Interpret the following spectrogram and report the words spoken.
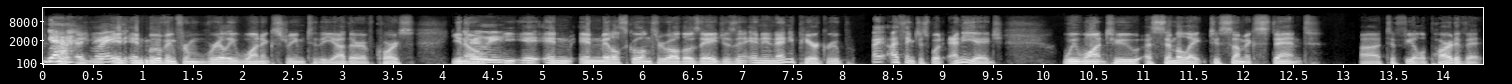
Yeah, in, right. in, in moving from really one extreme to the other. Of course, you know, Truly. in in middle school and through all those ages, and, and in any peer group, I, I think just about any age, we want to assimilate to some extent. Uh, to feel a part of it.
